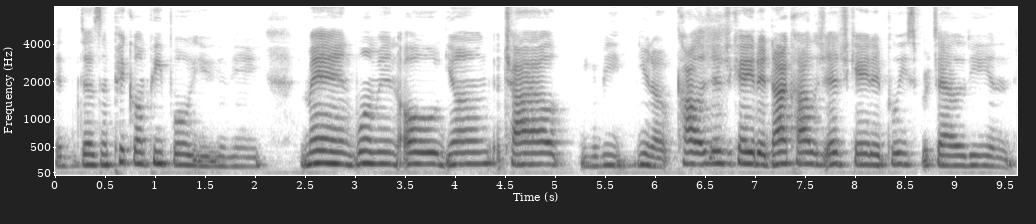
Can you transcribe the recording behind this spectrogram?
It doesn't pick on people. You can be man, woman, old, young, a child. You can be, you know, college educated, not college educated, police brutality, and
